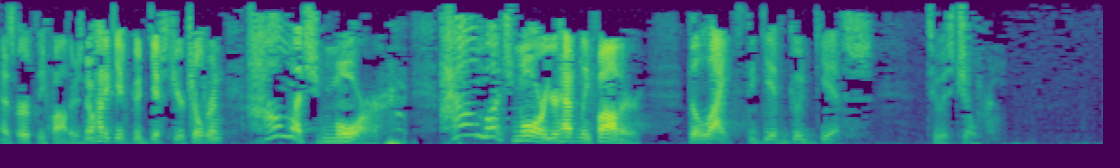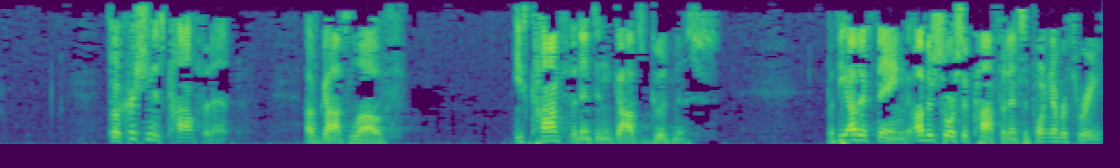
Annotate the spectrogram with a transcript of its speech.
as earthly fathers know how to give good gifts to your children, how much more, how much more your Heavenly Father delights to give good gifts to His children. So a Christian is confident of God's love. He's confident in God's goodness. But the other thing, the other source of confidence, and point number three,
